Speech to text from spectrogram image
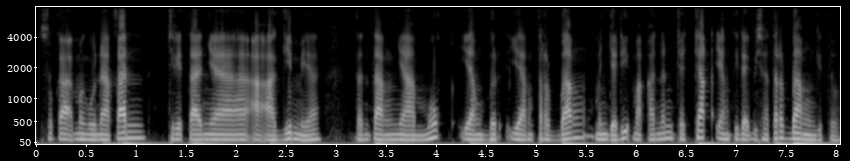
suka menggunakan ceritanya A.A. Gim ya tentang nyamuk yang ber- yang terbang menjadi makanan cecak yang tidak bisa terbang gitu.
